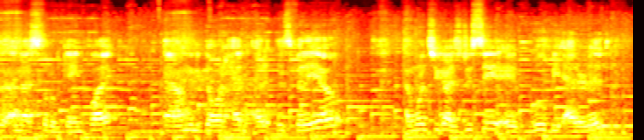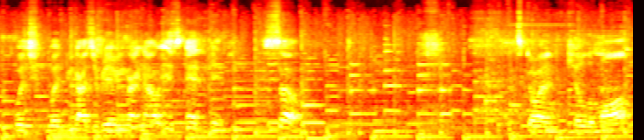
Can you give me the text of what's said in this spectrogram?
A nice little gameplay. And I'm gonna go ahead and edit this video. And once you guys do see it, it will be edited. Which, what you guys are viewing right now is edited. So, let's go ahead and kill them all.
